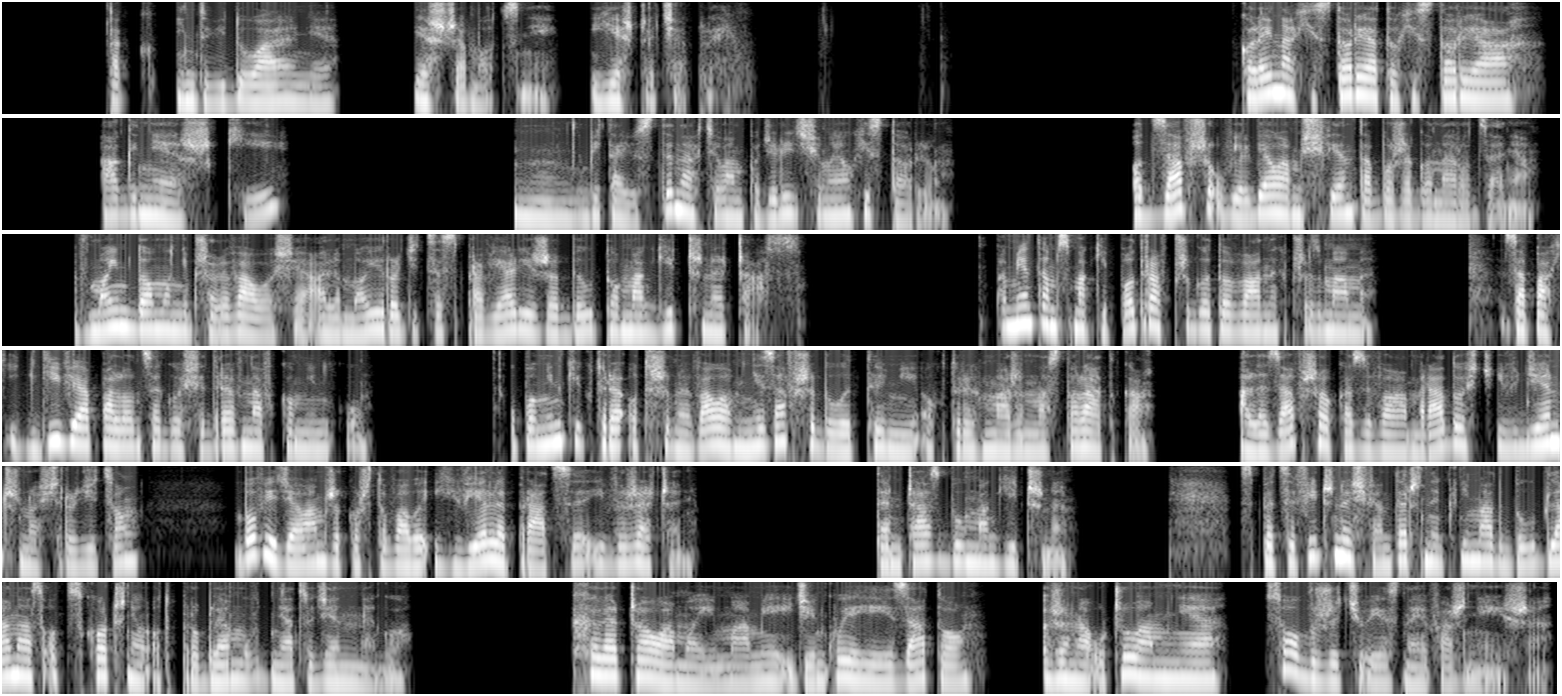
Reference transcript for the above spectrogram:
tak indywidualnie, jeszcze mocniej jeszcze cieplej. Kolejna historia to historia Agnieszki, Mm, witaj Justyna, chciałam podzielić się moją historią. Od zawsze uwielbiałam święta Bożego Narodzenia. W moim domu nie przelewało się, ale moi rodzice sprawiali, że był to magiczny czas. Pamiętam smaki potraw przygotowanych przez mamę, zapach igliwia palącego się drewna w kominku. Upominki, które otrzymywałam, nie zawsze były tymi, o których marzy nastolatka, ale zawsze okazywałam radość i wdzięczność rodzicom bo wiedziałam, że kosztowały ich wiele pracy i wyrzeczeń. Ten czas był magiczny. Specyficzny świąteczny klimat był dla nas odskocznią od problemów dnia codziennego. Chylę czoła mojej mamie i dziękuję jej za to, że nauczyła mnie, co w życiu jest najważniejsze.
